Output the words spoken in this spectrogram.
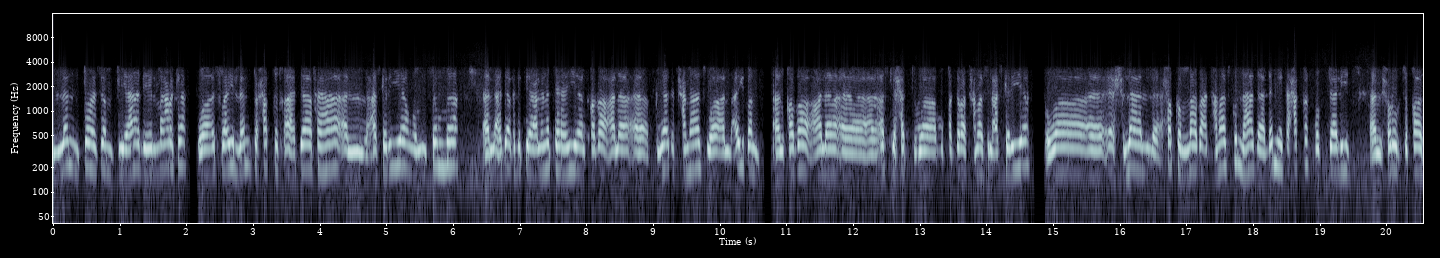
لن تهزم في هذه المعركة وإسرائيل لن تحقق أهدافها العسكرية ومن ثم الأهداف التي أعلنتها هي القضاء على آه، قيادة حماس وأيضا القضاء على آه، أسلحة ومقدرات حماس العسكرية وإحلال حكم ما بعد حماس. كل هذا لم يتحقق وبالتالي الحروب تقاس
